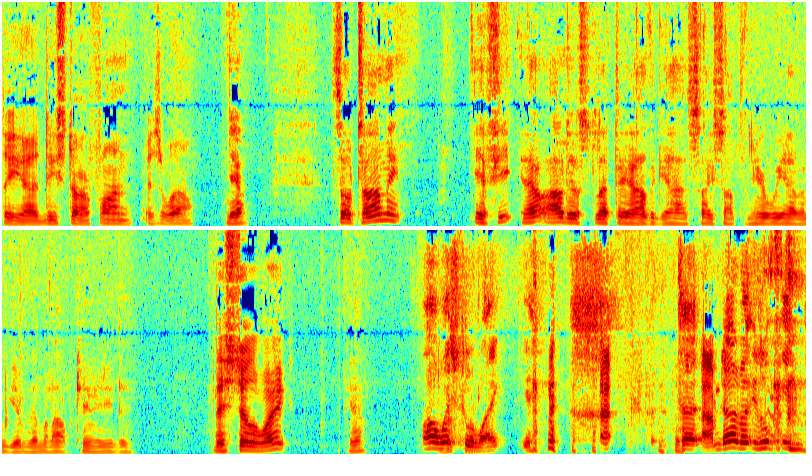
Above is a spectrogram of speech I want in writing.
the uh, D Star fun as well. Yeah. So Tommy, if you, I'll I'll just let the other guys say something here. We haven't given them an opportunity to. They're still awake? Yeah. Oh, we're still awake. Yeah. So, no, no. Look, it,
